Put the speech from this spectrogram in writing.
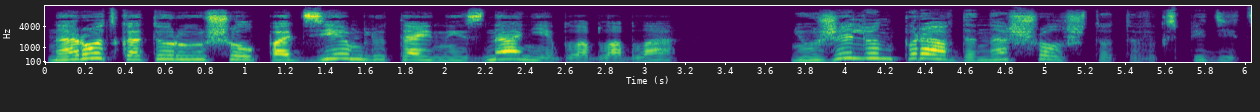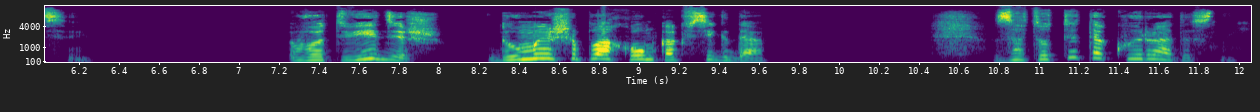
Народ, который ушел под землю, тайные знания, бла-бла-бла. Неужели он правда нашел что-то в экспедиции? Вот видишь, думаешь о плохом, как всегда. Зато ты такой радостный.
